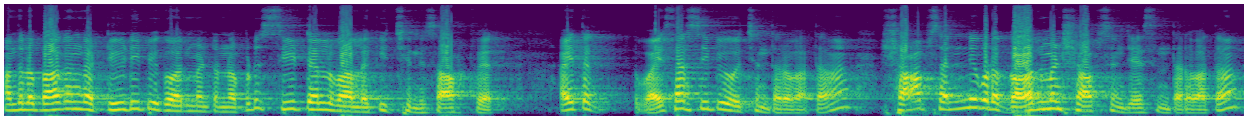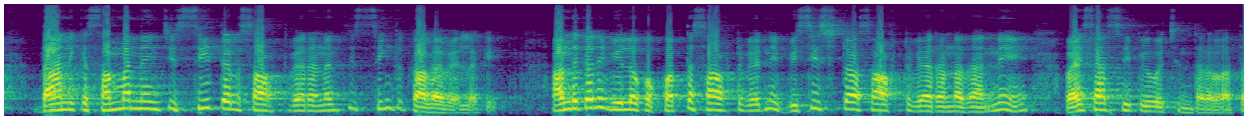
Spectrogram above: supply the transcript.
అందులో భాగంగా టీడీపీ గవర్నమెంట్ ఉన్నప్పుడు సీటెల్ వాళ్ళకి ఇచ్చింది సాఫ్ట్వేర్. అయితే వైఎస్ఆర్సీపీ వచ్చిన తర్వాత షాప్స్ అన్నీ కూడా గవర్నమెంట్ షాప్స్ చేసిన తర్వాత దానికి సంబంధించి సీటెల్ సాఫ్ట్వేర్ అనేది సింక్ కాల వీళ్ళకి. అందుకని వీళ్ళు ఒక కొత్త సాఫ్ట్వేర్ని విశిష్ట సాఫ్ట్వేర్ అన్నదాన్ని వైఎస్ఆర్సీపీ వచ్చిన తర్వాత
